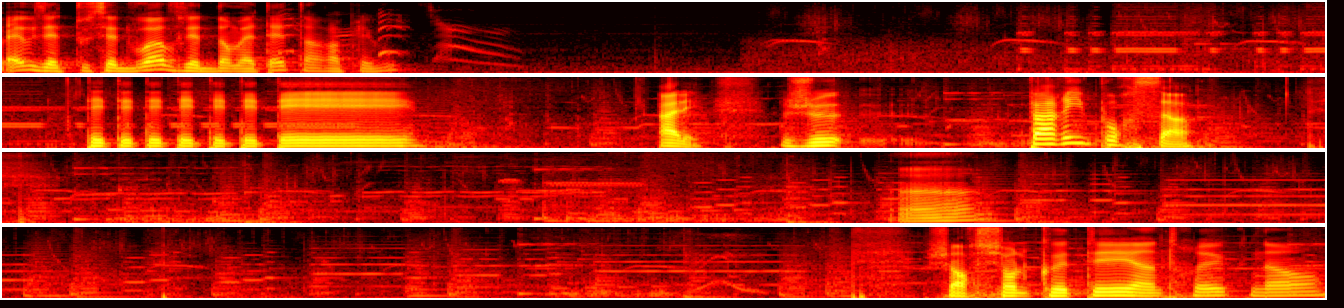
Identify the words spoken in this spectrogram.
Bah, vous êtes tous cette voix, vous êtes dans ma tête, hein, rappelez-vous. Allez, je parie pour ça. Hein Genre sur le côté, un truc, non?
